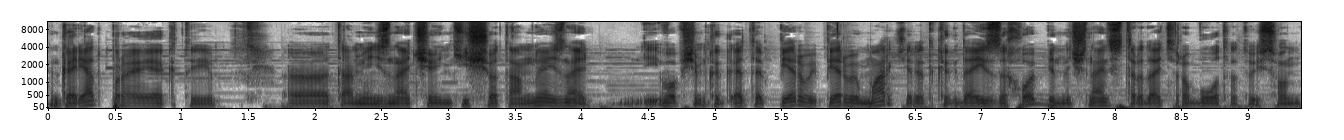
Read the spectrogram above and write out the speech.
горят проекты, э, там, я не знаю, что-нибудь еще там, ну, я не знаю, и, в общем, как это первый, первый маркер, это когда из-за хобби начинает страдать работа, то есть он,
